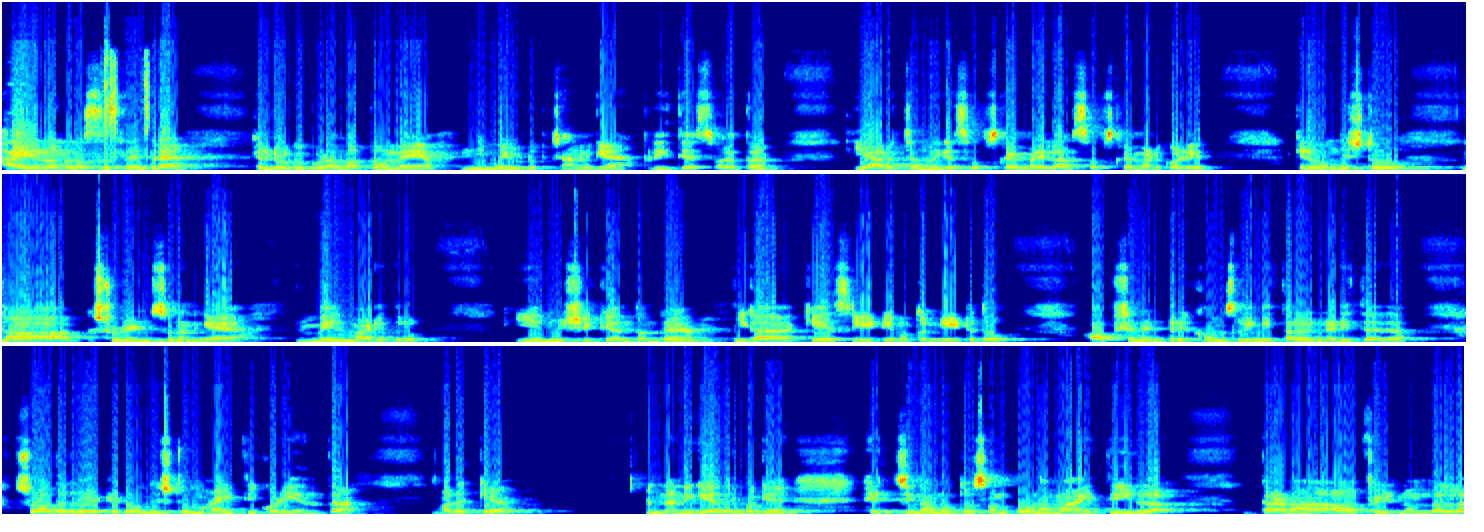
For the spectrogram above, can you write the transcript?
ಹಾಯ್ ಎಲ್ಲ ನಮಸ್ತೆ ಸ್ನೇಹಿತರೆ. ಎಲ್ರಿಗೂ ಕೂಡ ಮತ್ತೊಮ್ಮೆ ನಿಮ್ಮ ಯೂಟ್ಯೂಬ್ ಚಾನಲ್ಗೆ ಪ್ರೀತಿಯ ಸ್ವಾಗತ. ಯಾರು ಚಾನಲ್ಗೆ ಸಬ್ಸ್ಕ್ರೈಬ್ ಮಾಡಿಲ್ಲ ಸಬ್ಸ್ಕ್ರೈಬ್ ಮಾಡ್ಕೊಳ್ಳಿ. ಕೆಲವೊಂದಿಷ್ಟು ಸ್ಟೂಡೆಂಟ್ಸ್ ನನಗೆ ಮೇಲ್ ಮಾಡಿದ್ರು. ಏನು ವಿಷಯಕ್ಕೆ ಅಂತಂದ್ರೆ, ಈಗ ಕೆ ಎಸ್ ಇ ಟಿ ಮತ್ತು ನೀಟ್ದು ಆಪ್ಷನ್ ಎಂಟ್ರಿ ಕೌನ್ಸಿಲಿಂಗ್ ಈ ತರ ನಡೀತಾ ಇದೆ. ಸೊ ಅದರ ರಿಲೇಟೆಡ್ ಒಂದಿಷ್ಟು ಮಾಹಿತಿ ಕೊಡಿ ಅಂತ. ಅದಕ್ಕೆ ನನಗೆ ಅದ್ರ ಬಗ್ಗೆ ಹೆಚ್ಚಿನ ಮತ್ತು ಸಂಪೂರ್ಣ ಮಾಹಿತಿ ಇಲ್ಲ. ಕಾರಣ ಆ ಫೀಲ್ಡ್ ನಮ್ದಲ್ಲ.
